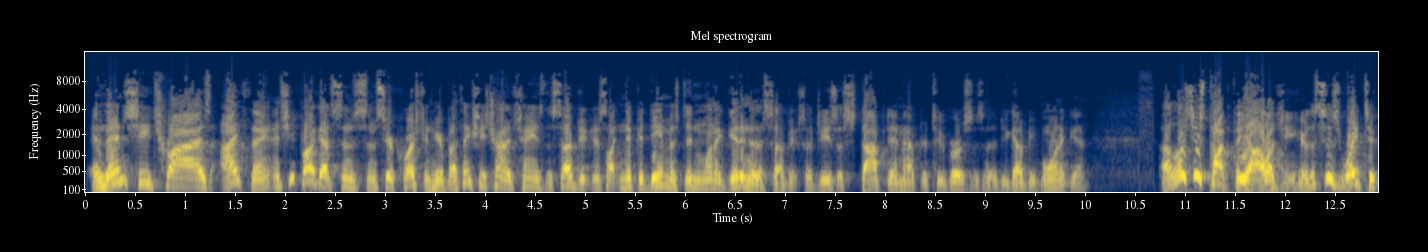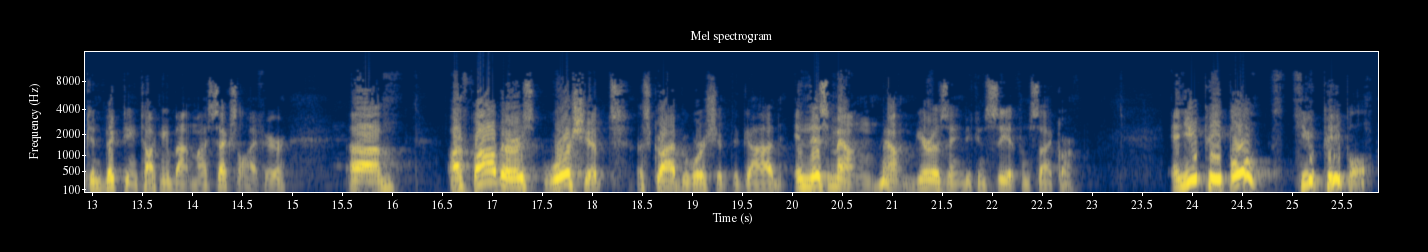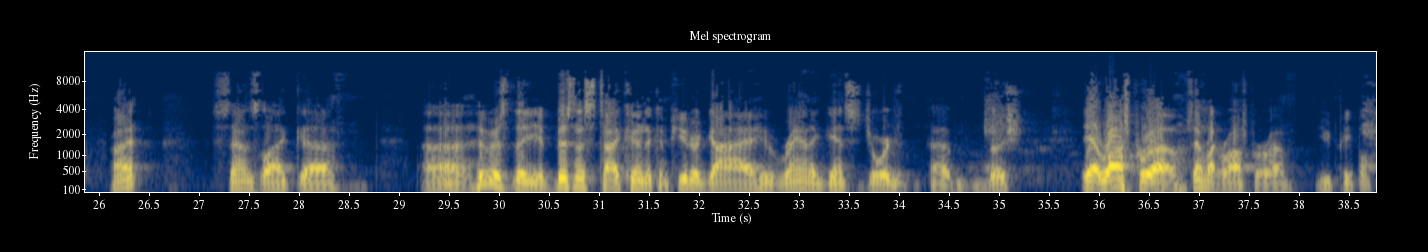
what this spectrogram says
And then she tries, I think, and she probably got some sincere question here, but I think she's trying to change the subject just like Nicodemus didn't want to get into the subject. So Jesus stopped him after two verses and said, you gotta be born again. Uh, let's just talk theology here. This is way too convicting talking about my sex life here. Um, our fathers worshipped, ascribed worship to God in this mountain, Mount Gerizim. You can see it from Sychar. And you people, you people, right? Sounds like, uh, uh, who is the business tycoon, the computer guy who ran against George uh, Bush? Yeah, Ross Perot. Sounds like Ross Perot. You people.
